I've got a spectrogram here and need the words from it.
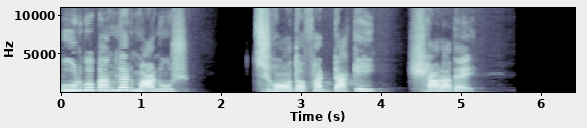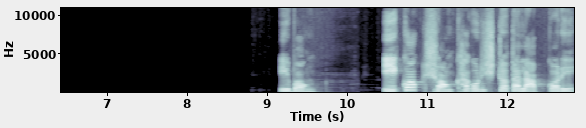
পূর্ব বাংলার মানুষ ছ দফার ডাকেই সাড়া দেয়। এবং একক সংখ্যাগরিষ্ঠতা লাভ করে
